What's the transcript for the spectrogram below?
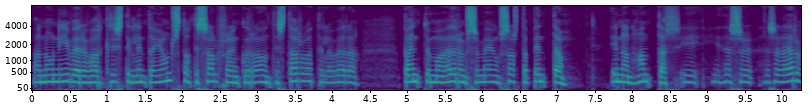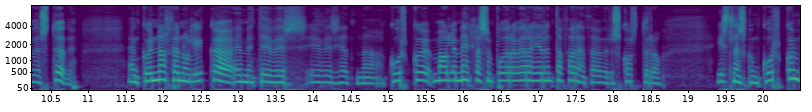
að nú nýveri var Kristín Linda Jónsdóttir sálfræðingur ráðan til starfa til að vera bændum og öðrum sem eigum sást að binda innan handar í, í þessu, þessari erfiðu stöðu. En Gunnar fer nú líka einmitt yfir, yfir hérna, gúrkumáli mikla sem búið að vera hér undanfari en það hefur verið skortur á íslenskum gúrkum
